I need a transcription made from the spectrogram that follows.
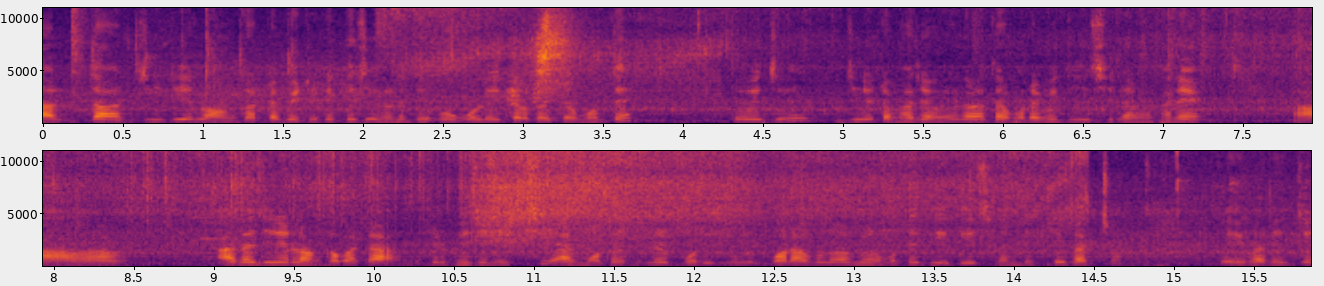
আদা জিরে, লঙ্কাটা বেটে রেখেছি, এখানে দেবো বলে এই তরকারিটার মধ্যে। তো এই যে, জিরেটা ভাজা হয়ে গেল, তারপর আমি দিয়েছিলাম এখানে আদা, জিরে, লঙ্কা বাটা এটা ভেজে নিচ্ছি, আর মটর ডালের বড়িগুলো, বড়াগুলো আমি ওর মধ্যে দিয়ে দিয়েছিলাম, দেখতেই পাচ্ছ। তো এবার এই যে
